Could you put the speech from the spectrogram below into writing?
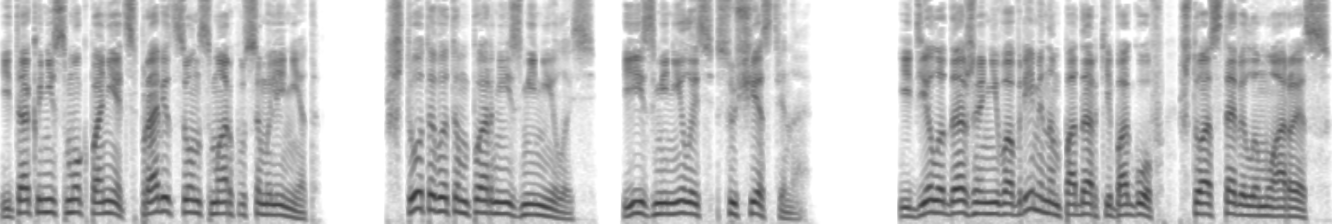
и так и не смог понять, справится он с Маркусом или нет. Что-то в этом парне изменилось, и изменилось существенно. И дело даже не во временном подарке богов, что оставил ему Арес.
